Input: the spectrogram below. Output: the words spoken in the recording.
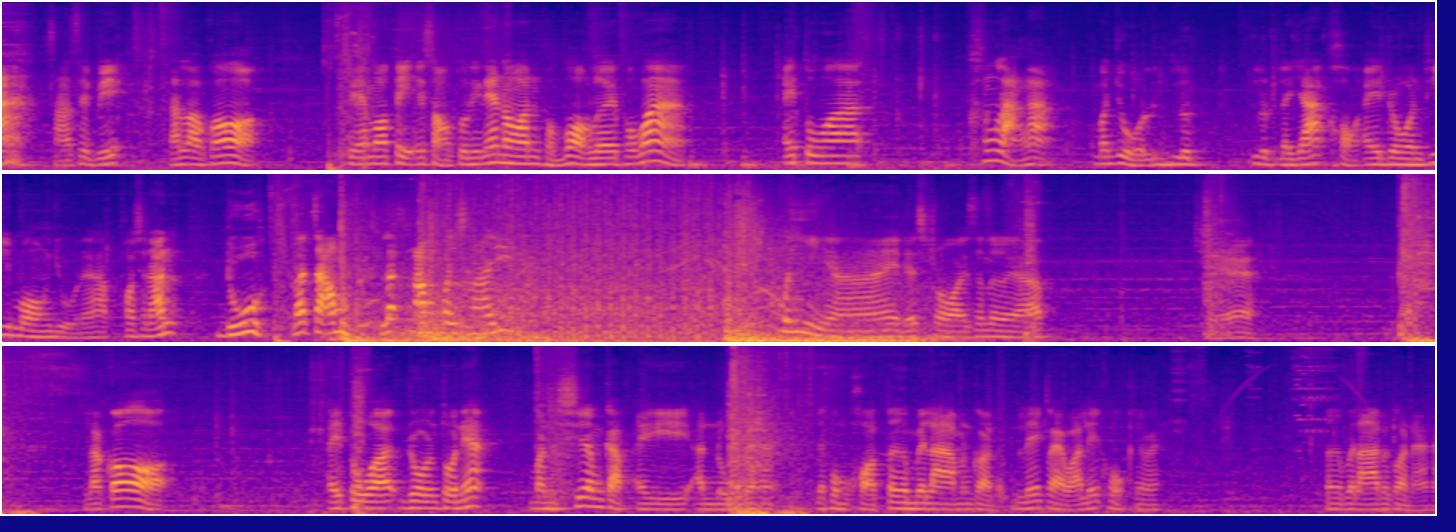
อะสามสิบวิ แล้วเราก็เตรียมมัลติไอสองตัวนี้แน่นอน ผมบอกเลย เพราะว่าไอตัวข้างหลังอะ มันอยู่หลุด หลุดระยะของไอโดรนที่มองอยู่นะครับ เพราะฉะนั้นดูและจำและนำไปใช้ไม่ไง destroy ซะเลยครับโอเคแล้วก็ไอตัวโดรนตัวเนี้ยมันเชื่อมกับไออันนู้นนะฮะเดี๋ยวผมขอเติมเวลามันก่อนเลขอะไรวะเลข6ใช่ไหมเติมเวลาไปก่อนนะ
